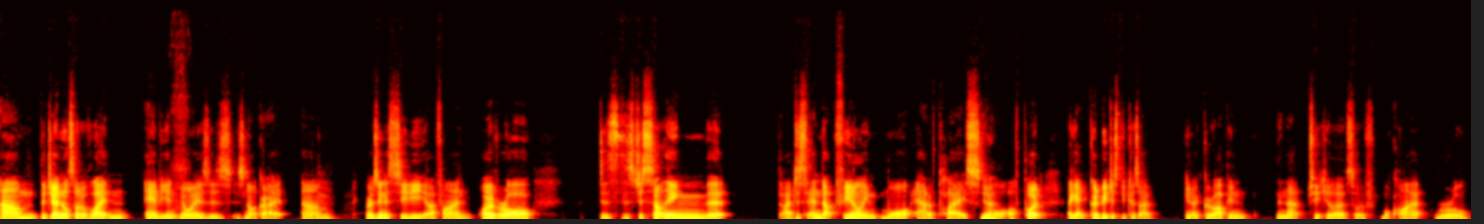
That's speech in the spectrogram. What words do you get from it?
um, the general sort of latent ambient noise is is not great. Um, whereas in a city, I find overall there's, there's just something that I just end up feeling more out of place Yeah. or off put. Again, could be just because I, you know, grew up in in that particular sort of more quiet rural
